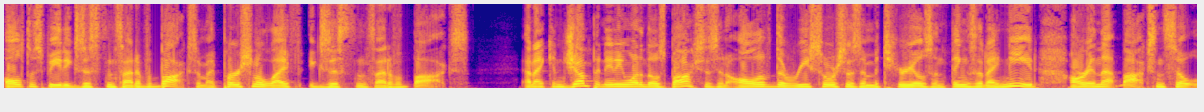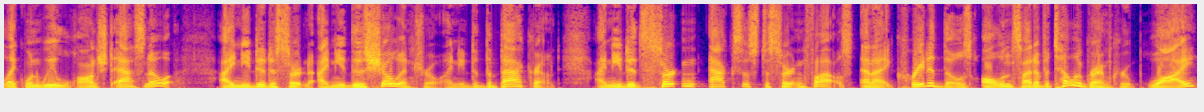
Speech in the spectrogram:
Altispeed exists inside of a box, and my personal life exists inside of a box and I can jump in any one of those boxes and all of the resources and materials and things that I need are in that box. And so like when we launched Ask Noah, I needed a certain, I needed the show intro. I needed the background. I needed certain access to certain files and I created those all inside of a Telegram group. Why?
